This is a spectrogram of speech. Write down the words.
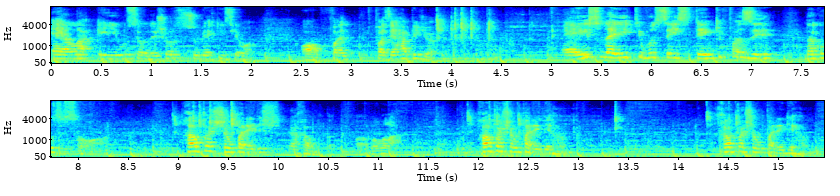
ela em um seu. Deixa eu subir aqui em cima, ó. fazer rapidinho. É isso daí que vocês têm que fazer na construção, ó. Rampa, chão, parede, rampa. Ó, vamos lá. Rampa, chão, parede, rampa. Rampa, chão, parede, rampa.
